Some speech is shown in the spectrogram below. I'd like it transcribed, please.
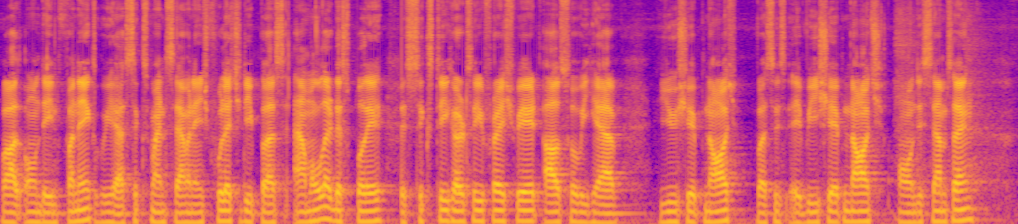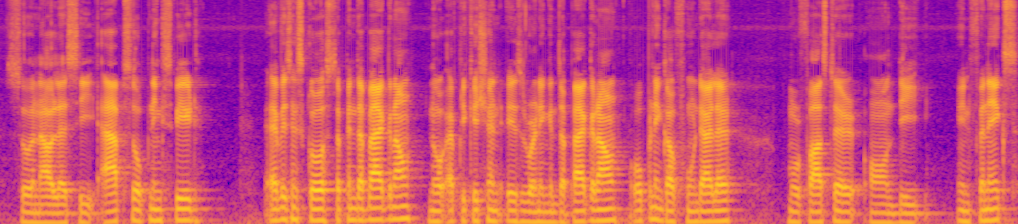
while on the Infinix we have 6.7 inch full HD plus AMOLED display with 60 Hz refresh rate. Also we have U-shaped notch versus a V-shaped notch on the Samsung. So now let's see apps opening speed. Everything's closed up in the background. No application is running in the background. Opening up phone dialer more faster on the Infinix.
